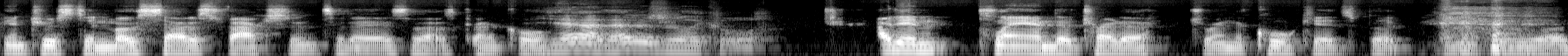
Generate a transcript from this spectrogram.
interest and most satisfaction today. So that was kind of cool. Yeah, that is really cool. I didn't plan to try to join the cool kids, but you know,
